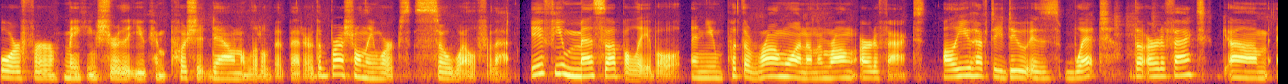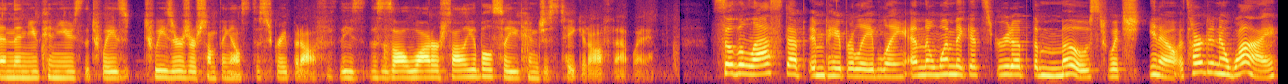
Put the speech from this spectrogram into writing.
or for making sure that you can push it down a little bit better. The brush only works so well for that. If you mess up a label and you put the wrong one on the wrong artifact, all you have to do is wet the artifact um, and then you can use the tweez tweezers or something else to scrape it off. These, this is all water soluble, so you can just take it off that way. So the last step in paper labeling and the one that gets screwed up the most, which, you know, it's hard to know why,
